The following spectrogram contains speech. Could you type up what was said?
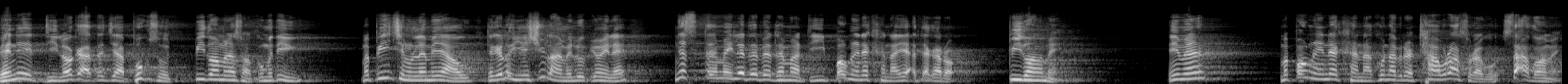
ဘယ်နဲ့ဒီလောကအသက်ကြဘုတ်ဆိုပြီးသွားမလဲဆိုတော့ကိုမသိဘူး မပြီးချင်လို့လည်းမရဘူးတကယ်လို့ယေရှုလာမယ်လို့ပြောရင်လည်းမျက်စတမိတ်လက်တစ်ဖက်ထဲမှာဒီပုတ်နေတဲ့ခန္ဓာရဲ့အသက်ကတော့ပြီးသွားမယ်အာမင်မပုတ်နေတဲ့ခန္ဓာခုနပြောထာဝရဆိုတာကိုစသွားမယ်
